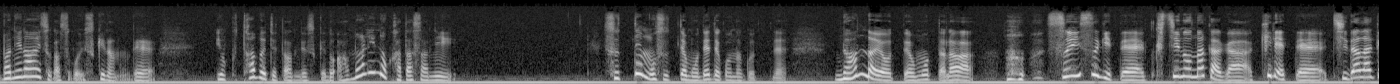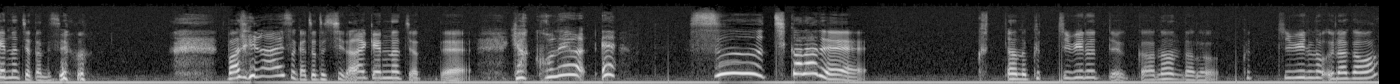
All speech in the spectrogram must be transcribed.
バニラアイスがすごい好きなのでよく食べてたんですけどあまりの硬さに吸っても吸っても出てこなくってなんだよって思ったら吸いすぎて口の中が切れて血だらけになっちゃったんですよ。バニラアイスがちょっと血だらけになっちゃって。いやこれはえ吸う力でくあの唇っていうかなんだろう。唇の裏側っ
